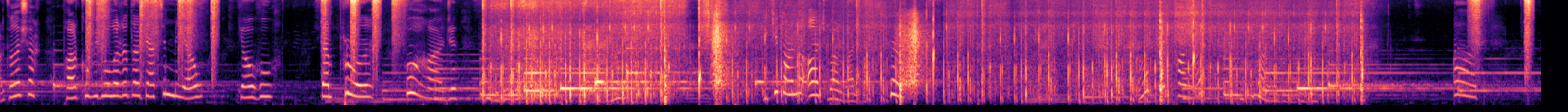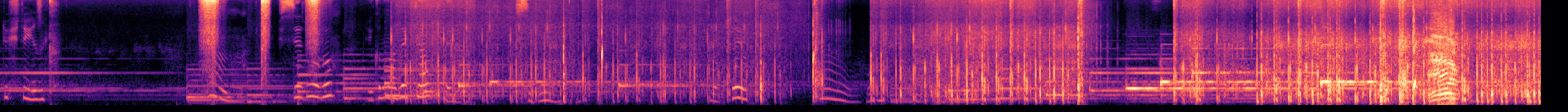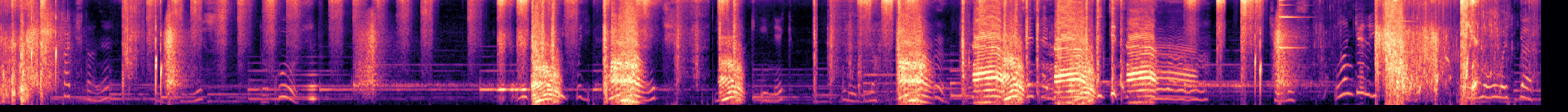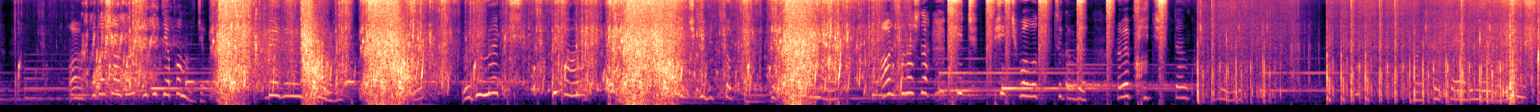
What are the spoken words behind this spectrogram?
Arkadaşlar parkur videoları da gelsin mi ya? Yahu ben pro bu harcın İki tane ağaç var galiba. Ama tane, iki tane. Aa, düştü yazık. Hissediyorum. Yakınlarda bir tane şey. Hissediyorum. Yoksa yok. Ekber. Arkadaşlar ben edit yapamayacağım. Ben de üzülüyorum. Ödüme bir, bir tane piç gibi top. Arkadaşlar piç piç balık tıkıldı. Hemen piçten kurtuldum. Ben köpeğe bunu öğrenmiştim.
